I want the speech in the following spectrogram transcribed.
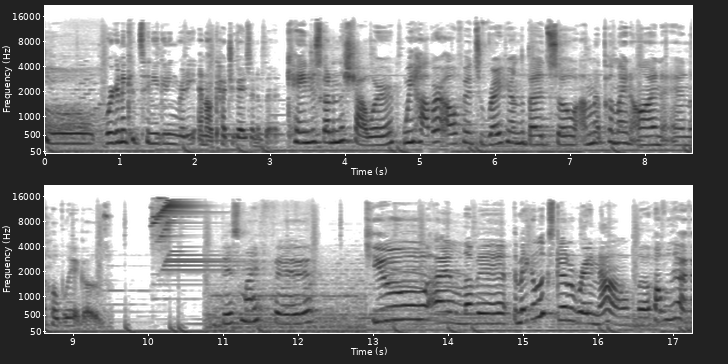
cute. We're gonna continue getting ready and I'll catch you guys in a bit. Kane just got in the shower. We have our outfits right here on the bed, so I'm gonna put mine on and hopefully it goes. This my fit. Cute, I love it. The makeup looks good right now, but hopefully I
